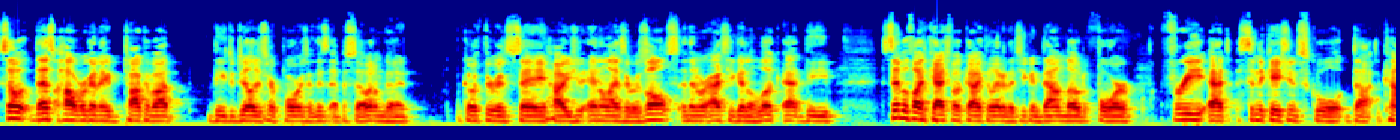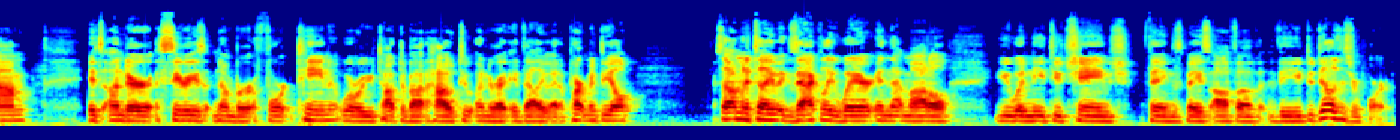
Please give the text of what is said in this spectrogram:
So that's how we're going to talk about the due diligence reports in this episode. I'm going to go through and say how you should analyze the results, and then we're actually going to look at the simplified cash flow calculator that you can download for free at syndicationschool.com. It's under series number 14, where we talked about how to underwrite a value add apartment deal. So I'm going to tell you exactly where in that model you would need to change things based off of the due diligence report.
